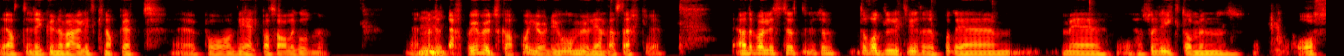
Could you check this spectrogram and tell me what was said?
det at det kunne være litt knapphet eh, på de helt basale godene. Eh, men det mm. skjerper jo budskapet og gjør det jo om mulig enda sterkere. Jeg hadde bare lyst til å liksom, drodle litt videre på det med altså, rikdommen oss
